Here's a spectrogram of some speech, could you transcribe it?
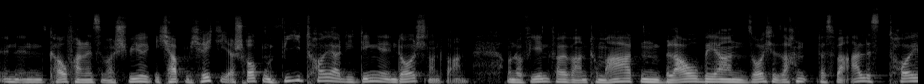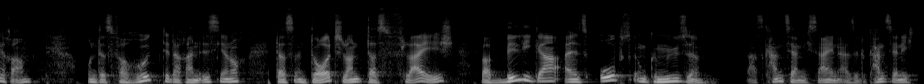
in, in Kaufhandel ist immer schwierig. Ich habe mich richtig erschrocken, wie teuer die Dinge in Deutschland waren. Und auf jeden Fall waren Tomaten, Blaubeeren, solche Sachen, das war alles teurer. Und das Verrückte daran ist ja noch, dass in Deutschland das Fleisch war billiger als Obst und Gemüse. Das kann es ja nicht sein. Also du kannst ja nicht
